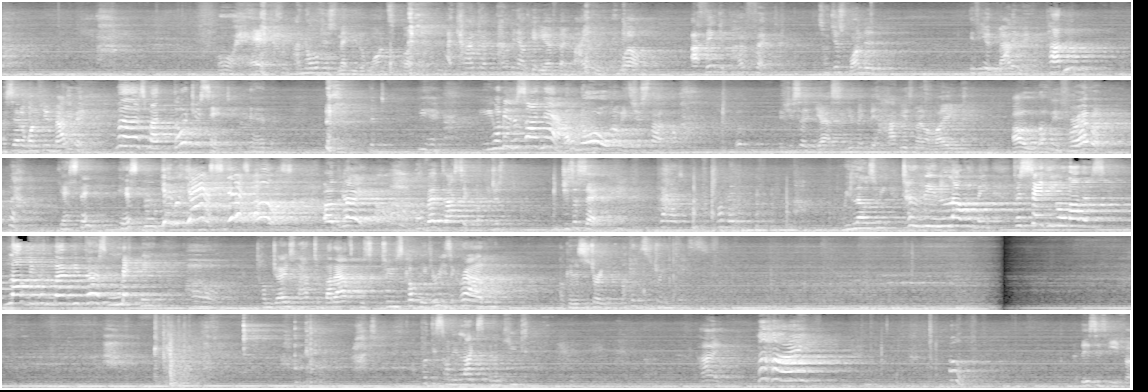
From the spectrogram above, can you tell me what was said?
Oh heck! I know I've just met you the once, but I can't get, I haven't been able to get you out of my mind. Well, I think you're perfect. So I just wondered if you'd marry me. Pardon? I said I wondered if you'd marry me. Well, that's what I thought you said. Um, that you, you want me to decide now? No, no, it's just that. uh, If you said yes, you'd make me the happiest man alive. I'll love you forever. Well, yes then. Yes. Yeah, well, yes, yes, of course. Oh! Oh, fantastic. Look, Just, just a sec. Right, one minute. We loves me, totally in love with me, forsaking all others. Loved me from the moment you first met me. Oh, Tom Jones will have to butt out because two's company, three's a crowd. And I'll get us a drink. I'll get us a drink, this is Aoife.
